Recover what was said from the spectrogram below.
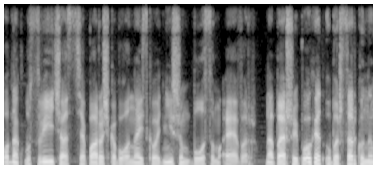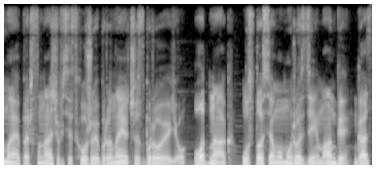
Однак у свій час ця парочка була найскладнішим босом ever. На перший погляд, у Берсерку немає персонажів зі схожою бронею чи зброєю. Однак, у 107-му розділі манги Гат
